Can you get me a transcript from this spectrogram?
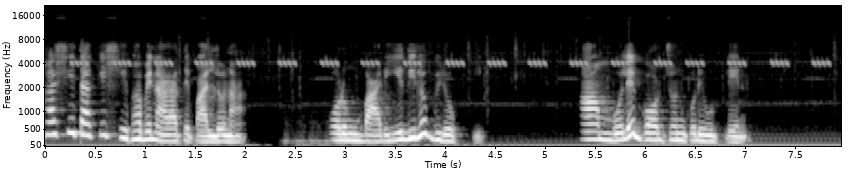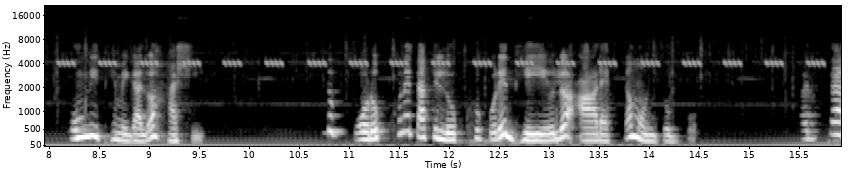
হাসি তাকে সেভাবে নাড়াতে পারল না, বরং বাড়িয়ে দিল বিরক্তি। আম বলে গর্জন করে উঠলেন। অমনি থেমে গেল হাসি। কিন্তু পরক্ষণে তাকে লক্ষ্য করে ধেয়ে এলো আর একটা মন্তব্য। আচ্ছা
